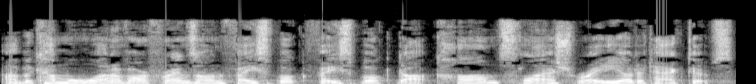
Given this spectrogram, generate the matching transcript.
Uh, become one of our friends on Facebook, facebook.com slash radio detectives.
